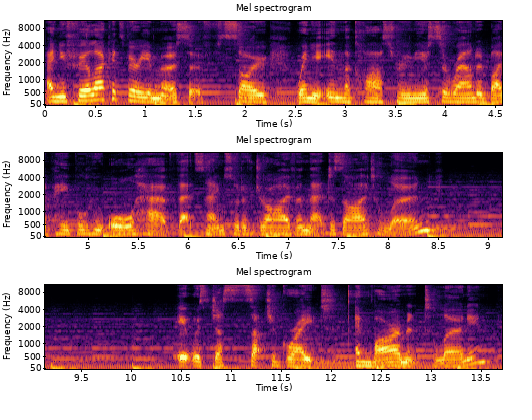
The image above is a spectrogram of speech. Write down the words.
and you feel like it's very immersive. So when you're in the classroom, you're surrounded by people who all have that same sort of drive and that desire to learn. It was just such a great environment to learn in.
